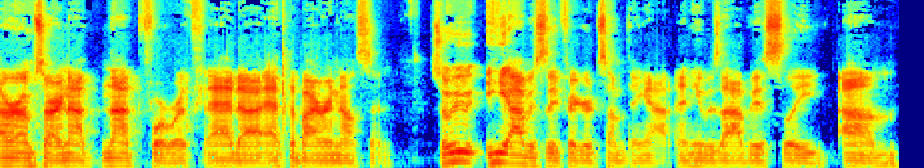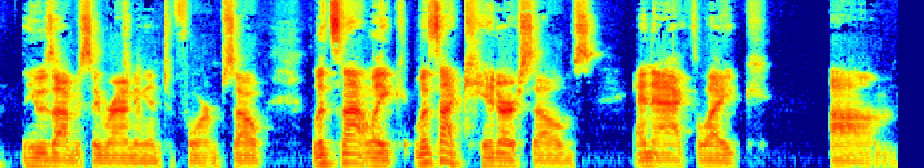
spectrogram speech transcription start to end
or I'm sorry, not not Fort Worth at uh, at the Byron Nelson. So he he obviously figured something out, and he was obviously um, he was obviously rounding into form. So let's not like let's not kid ourselves and act like um,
